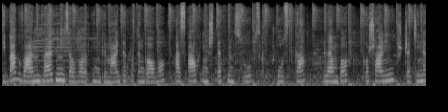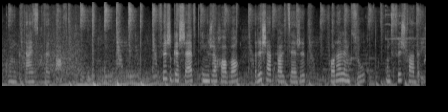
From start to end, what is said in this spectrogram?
Die Backwaren werden sowohl in Gemeinde Potęgowo als auch in Städten Słupsk, Ustka, Lemborg, Koszalin, Szczecinek und Gdańsk verkauft. Fischgeschäft in Rzechowo, Ryszard Balcerzyk, Forellenzucht und Fischfabrik.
